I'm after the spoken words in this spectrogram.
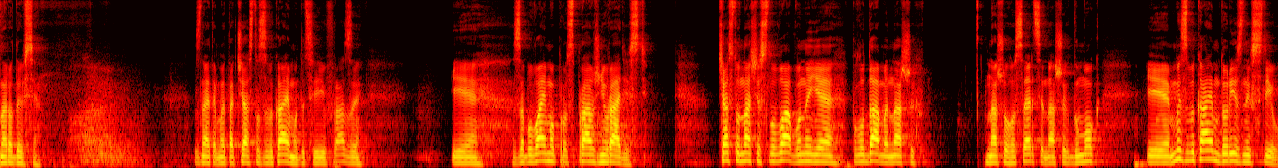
народився. Знаєте, ми так часто звикаємо до цієї фрази і забуваємо про справжню радість. Часто наші слова вони є плодами наших, нашого серця, наших думок, і ми звикаємо до різних слів.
